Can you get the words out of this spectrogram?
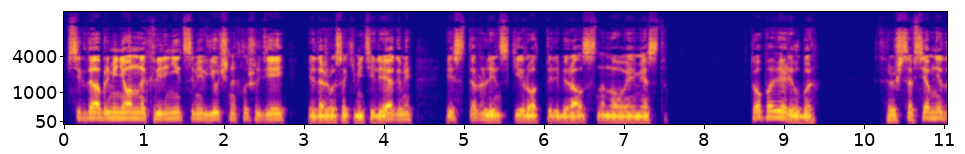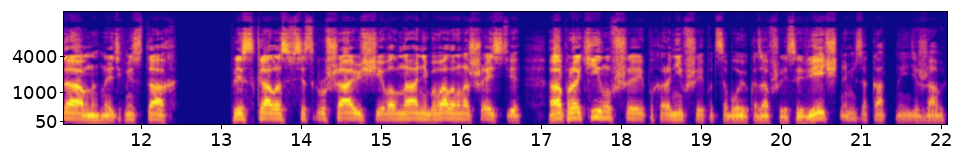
всегда обремененных вереницами вьючных лошадей или даже высокими телегами, и стерлинский род перебирался на новое место. Кто поверил бы? Лишь совсем недавно на этих местах плескалась всесокрушающая волна небывалого нашествия, опрокинувшая и похоронившая под собой указавшиеся вечными закатные державы.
